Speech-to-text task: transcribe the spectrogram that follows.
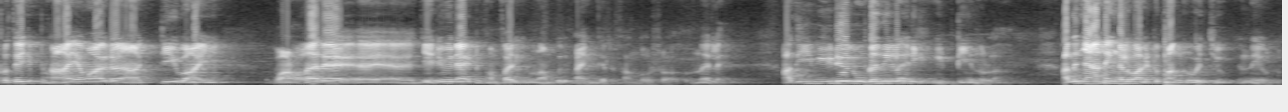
പ്രത്യേകിച്ച് പ്രായമായൊരു ആക്റ്റീവായി വളരെ ജെന്യുവിനായിട്ട് സംസാരിക്കുമ്പോൾ നമുക്കൊരു ഭയങ്കര സന്തോഷമാകും എന്നല്ലേ അത് ഈ വീഡിയോയിൽ ഉടനീളം എനിക്ക് കിട്ടി എന്നുള്ളതാണ്. അത് ഞാൻ നിങ്ങളുമായിട്ട് പങ്കുവച്ചു എന്നേ ഉള്ളൂ.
